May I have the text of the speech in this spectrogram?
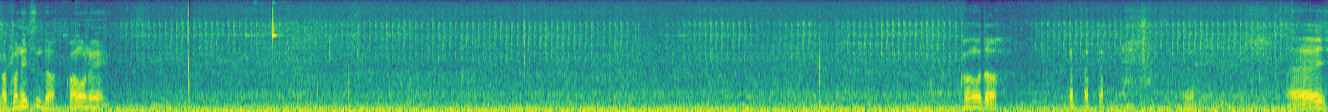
막판에 있습니다 광원에 광어다. 네. 에이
